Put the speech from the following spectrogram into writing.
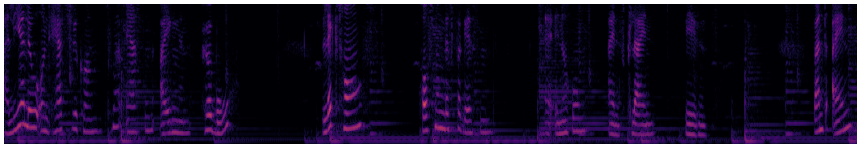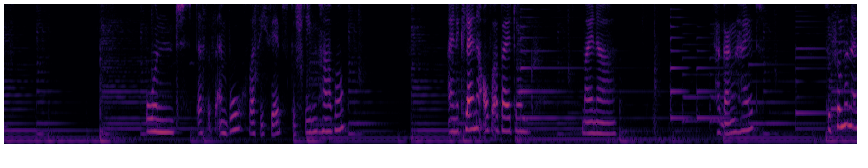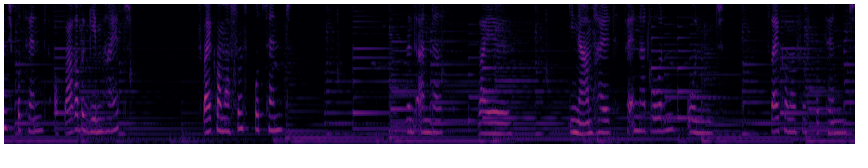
Hallihallo und herzlich willkommen zu meinem ersten eigenen Hörbuch. Black Trance, Hoffnung des Vergessens, Erinnerung eines kleinen Wesens. Band 1 und das ist ein Buch, was ich selbst geschrieben habe. Eine kleine Aufarbeitung meiner Vergangenheit zu 95% auf wahrer Begebenheit 2,5 Prozent sind anders, weil die Namen halt verändert wurden und 2,5 Prozent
